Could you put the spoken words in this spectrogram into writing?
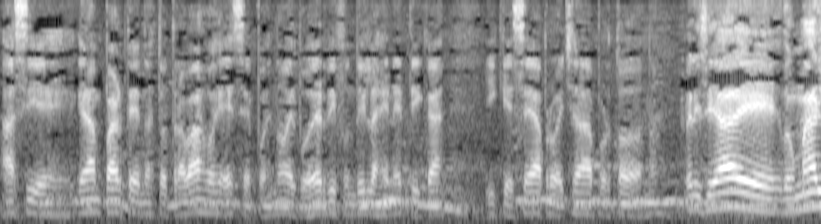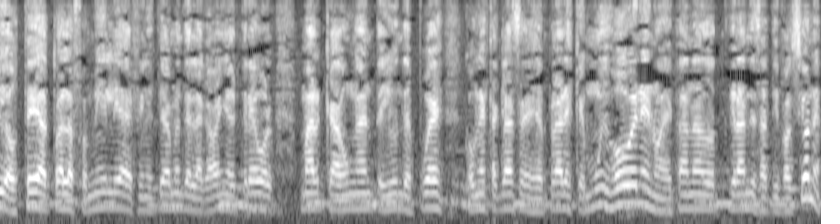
Así es, gran parte de nuestro trabajo es ese, pues, ¿no? el poder difundir la genética y que sea aprovechada por todos. ¿no? Felicidades, don Mario, a usted, a toda la familia. Definitivamente la cabaña del Trébol marca un antes y un después con esta clase de ejemplares que muy jóvenes nos están dando grandes satisfacciones.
